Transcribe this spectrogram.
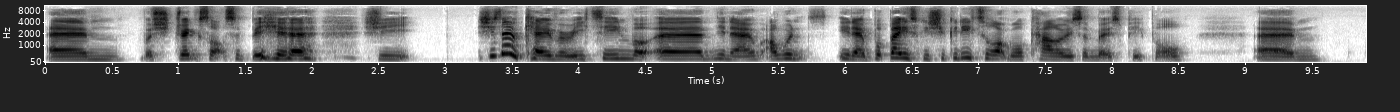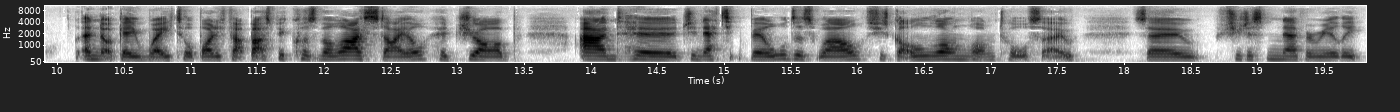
Um, but she drinks lots of beer. She she's okay with her eating, but um, you know, I wouldn't, you know, but basically she could eat a lot more calories than most people, um, and not gain weight or body fat. But That's because of her lifestyle, her job, and her genetic build as well. She's got a long, long torso, so she just never really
